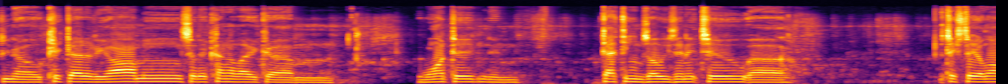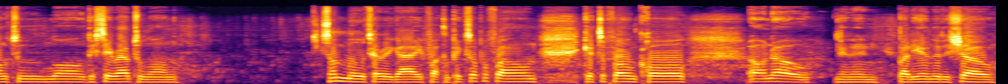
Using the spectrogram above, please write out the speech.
you know kicked out of the army, so they're kind of like um, wanted, and that theme's always in it too. Uh, if they stay along too long, they stay around too long. Some military guy fucking picks up a phone, gets a phone call. Oh no! And then by the end of the show,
